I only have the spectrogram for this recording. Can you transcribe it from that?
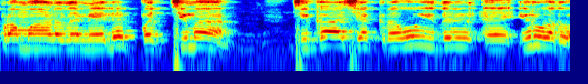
ಪ್ರಮಾಣದ ಮೇಲೆ ಪಶ್ಚಿಮ ಚಿಕಾಚಕ್ರವು ಇದ್ರ ಇರುವುದು.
